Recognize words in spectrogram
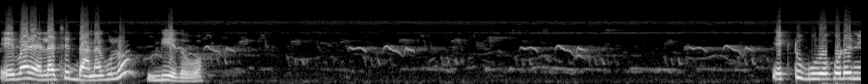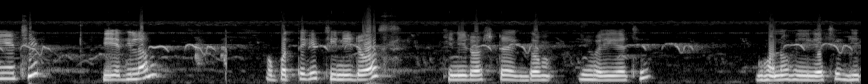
এবার এলাচের দানাগুলো দিয়ে দেবো। একটু গুঁড়ো করে নিয়েছি, দিয়ে দিলাম। ওপর থেকে চিনি রস, চিনি রসটা একদম ইয়ে হয়ে গেছে, ঘন হয়ে গেছে গিয়ে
